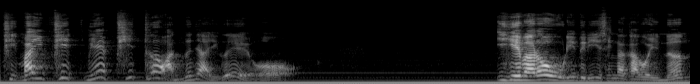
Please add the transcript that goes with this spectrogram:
feet, my feet 왜 feet가 왔느냐 이거예요. 이게 바로 우리들이 생각하고 있는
